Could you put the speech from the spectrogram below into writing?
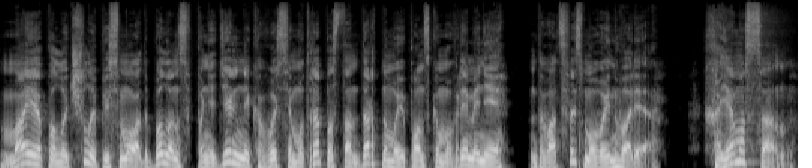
Майя получила письмо от Баланс в понедельник в 8 утра по стандартному японскому времени, 28 января. «Хаяма-сан,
